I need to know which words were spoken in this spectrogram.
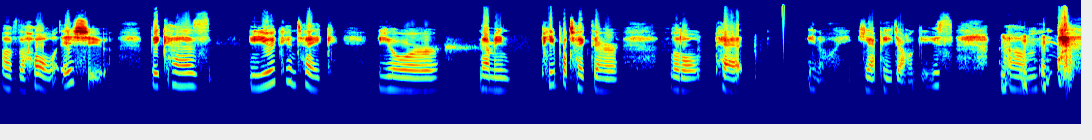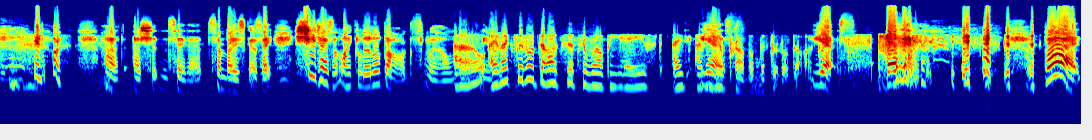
of the whole issue because you can take your I mean, people take their little pet you know, yappy doggies. Um, you know, I, I, shouldn't say that. Somebody's going to say she doesn't like little dogs. Well, oh, you know. I like little dogs if they're well behaved. I, I yes. have no problem with little dogs. Yes, but, but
